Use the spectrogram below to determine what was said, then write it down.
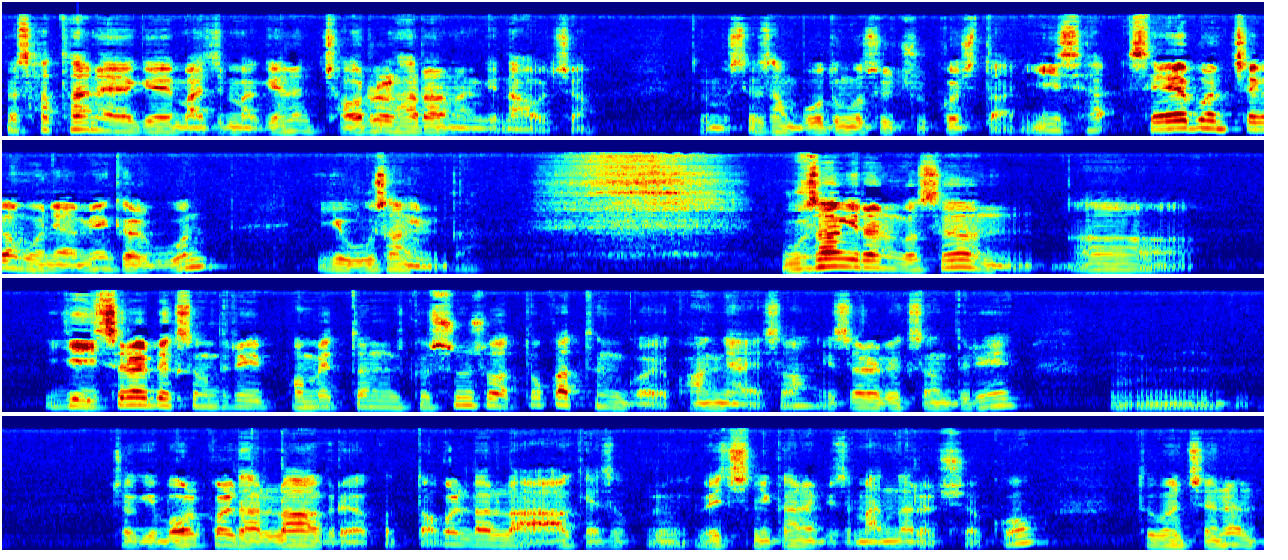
그 사탄에게 마지막에는 절을 하라는 게 나오죠. 그러면 세상 모든 것을 줄 것이다. 이 세 번째가 뭐냐면 결국은 이게 우상입니다. 우상이라는 것은 어, 이게 이스라엘 백성들이 범했던 그 순수와 똑같은 거예요. 광야에서 이스라엘 백성들이 음, 저기 먹을 걸 달라 그래갖고 떡을 달라 계속 외치니까 하나님께서 만나를 주셨고 두 번째는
